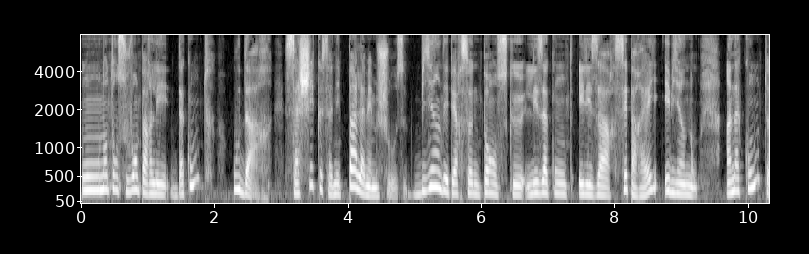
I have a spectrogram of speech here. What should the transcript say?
On entend souvent parler d'acompte ou d'art. Sachez que ça n'est pas la même chose. Bien des personnes pensent que les acomptes et les arts, c'est pareil. Eh bien non. Un acompte,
